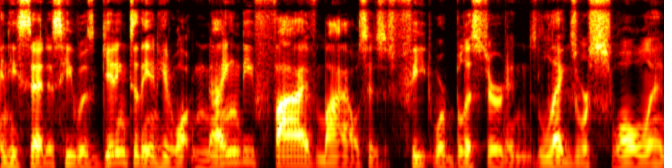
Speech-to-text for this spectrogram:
And he said, as he was getting to the end, he had walked 95 miles. His feet were blistered and his legs were swollen,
